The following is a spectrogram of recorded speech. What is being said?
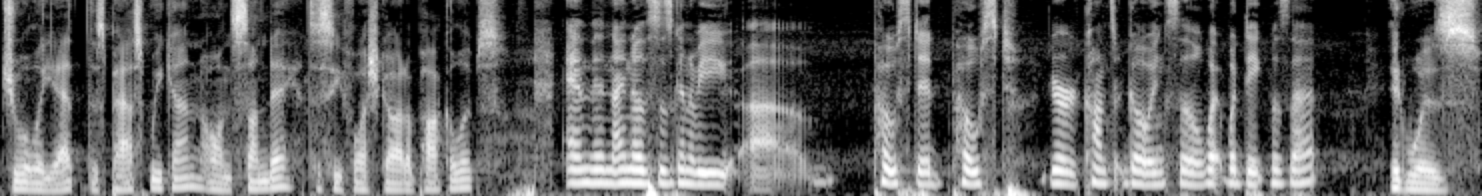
Joliet this past weekend on Sunday to see Fleshgod Apocalypse. And then I know this is going to be uh, posted post your concert going. So what what date was that? It was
